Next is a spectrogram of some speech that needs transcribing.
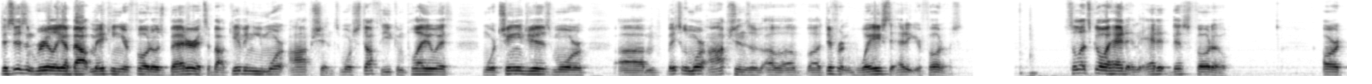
this isn't really about making your photos better. It's about giving you more options, more stuff that you can play with, more changes, more um, basically more options of, of, of uh, different ways to edit your photos. So let's go ahead and edit this photo. Our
